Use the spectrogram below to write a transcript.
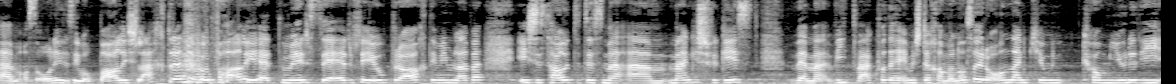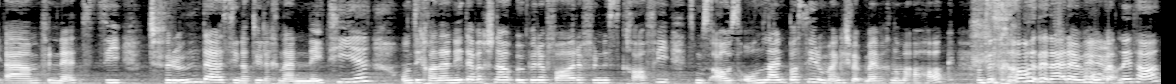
Ähm, also ohne, dass ich Bali schlecht rede, weil Bali hat mir sehr viel gebracht in meinem Leben, ist es halt, dass man ähm, manchmal vergisst, wenn man weit weg von daheim ist, dann kann man noch so in einer Online-Community ähm, vernetzt sein. Die Freunde sind natürlich dann nicht hier und ich kann dann nicht einfach schnell überfahren für einen Kaffee. Es muss alles online passieren und manchmal will man einfach nur einen Hug und das kann man dann einfach ja. nicht haben.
